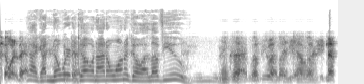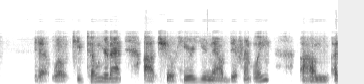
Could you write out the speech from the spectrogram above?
tell her that. Yeah, I got nowhere to go, and I don't want to go. I love you. exactly. Yeah, I love you. I love you. I love you. Nothing. Yeah. Well, keep telling her that. Uh, she'll hear you now differently. Um, I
